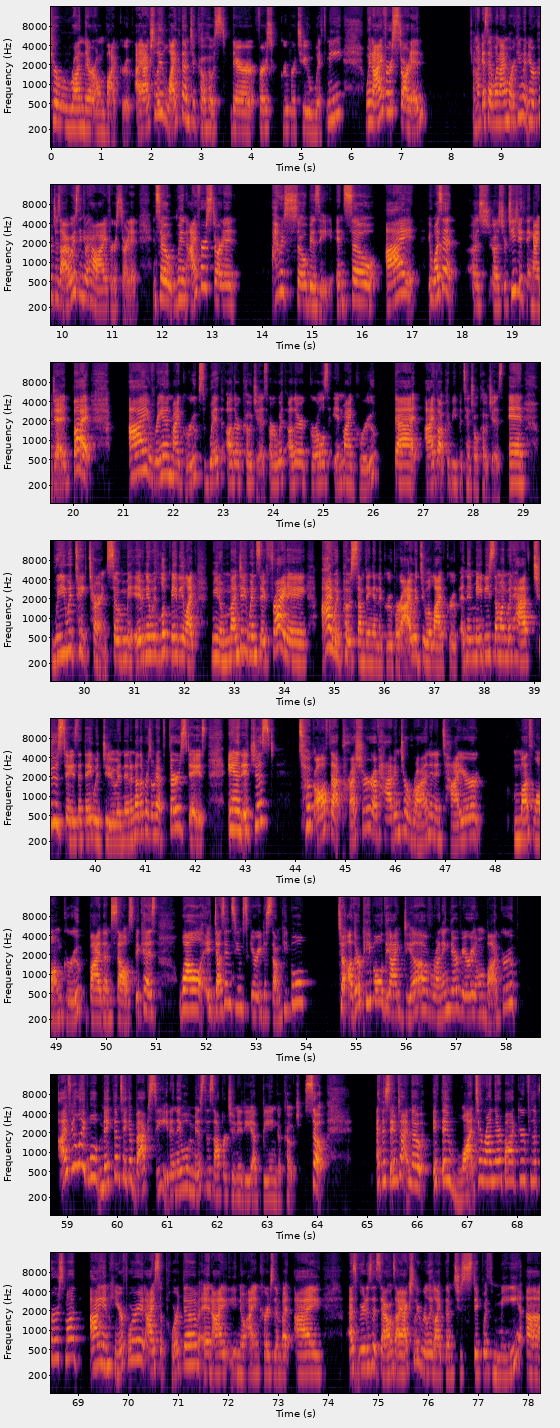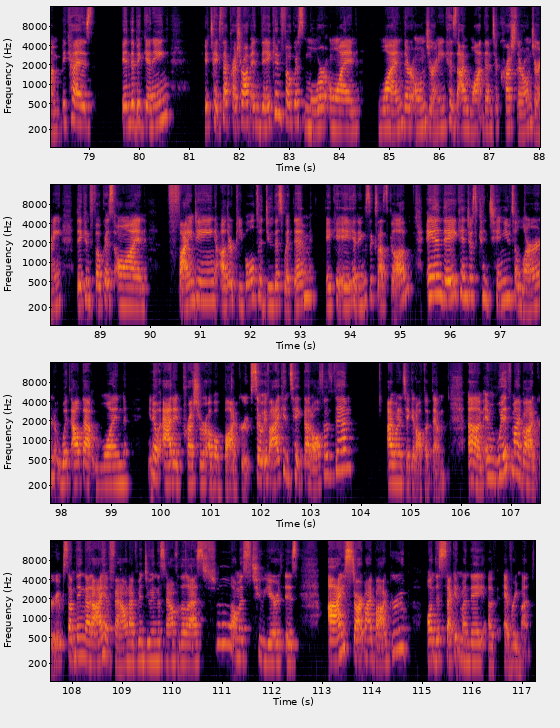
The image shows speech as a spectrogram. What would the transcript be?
to run their own bod group. I actually like them to co host their first group or two with me. When I first started, and like I said, when I'm working with newer coaches, I always think about how I first started. And so when I first started, I was so busy. And so I it wasn't a, a strategic thing I did, but I ran my groups with other coaches or with other girls in my group that I thought could be potential coaches. And we would take turns. So and it would look maybe like, you know, Monday, Wednesday, Friday, I would post something in the group or I would do a live group. And then maybe someone would have Tuesdays that they would do. And then another person would have Thursdays. And it just, took off that pressure of having to run an entire month long group by themselves because while it doesn't seem scary to some people, to other people, the idea of running their very own bod group, I feel like will make them take a back seat and they will miss this opportunity of being a coach. So, at the same time, though, if they want to run their bod group for the first month, I am here for it. I support them and I, you know, I encourage them. But I, as weird as it sounds, I actually really like them to stick with me um, because in the beginning, it takes that pressure off and they can focus more on one, their own journey, because I want them to crush their own journey. They can focus on finding other people to do this with them aka hitting success club and they can just continue to learn without that one you know added pressure of a bod group so if i can take that off of them I want to take it off of them. Um, and with my bod group, something that I have found, I've been doing this now for the last uh, almost two years, is I start my bod group on the second Monday of every month.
